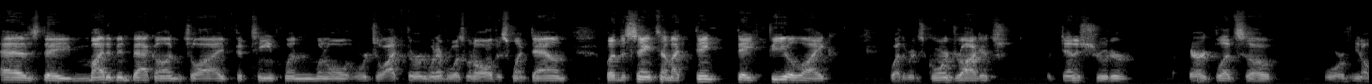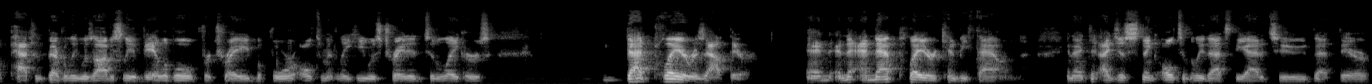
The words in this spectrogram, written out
as they might have been back on July 15th when when all or July 3rd, whenever it was when all this went down. But at the same time, I think they feel like whether it's Goran Dragic or Dennis Schroeder, or Eric Bledsoe, or you know Patrick Beverley was obviously available for trade before ultimately he was traded to the Lakers. That player is out there, and and and that player can be found. And I th- I just think ultimately that's the attitude that they're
